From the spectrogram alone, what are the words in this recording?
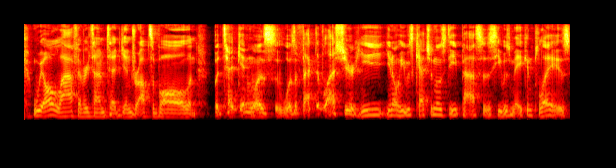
we all laugh every time Ted Ginn drops a ball, and but Ted Ginn was was effective last year. He you know he was catching those deep passes. He was making plays,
